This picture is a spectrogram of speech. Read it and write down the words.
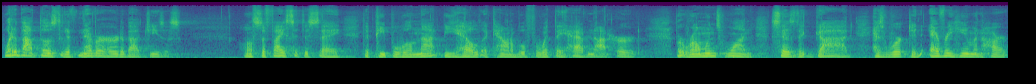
what about those that have never heard about Jesus? Well, suffice it to say that people will not be held accountable for what they have not heard. But Romans 1 says that God has worked in every human heart.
